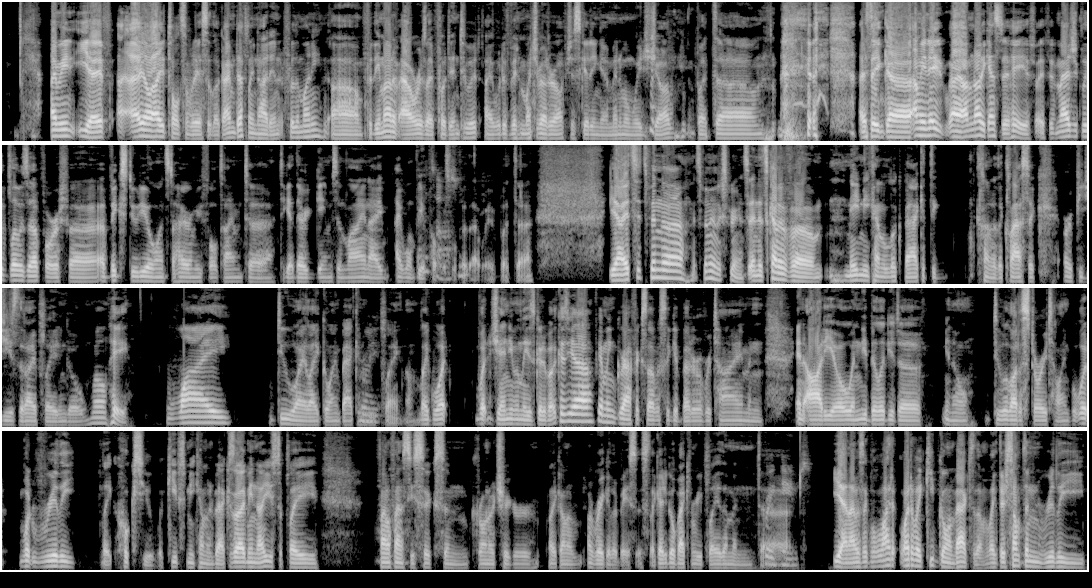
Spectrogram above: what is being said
I mean, yeah. If I, I told somebody, I said, "Look, I'm definitely not in it for the money. Um, for the amount of hours I put into it, I would have been much better off just getting a minimum wage job." but um, I think, uh, I mean, hey, I'm not against it. Hey, if, if it magically blows up, or if uh, a big studio wants to hire me full time to to get their games in line, I, I won't be That's opposed awesome. to it that way. But uh, yeah, it's it's been uh, it's been an experience, and it's kind of um, made me kind of look back at the kind of the classic RPGs that I played and go, well, hey, why do I like going back and Right. replaying them? Like what what genuinely is good about? Because yeah, I mean graphics obviously get better over time and and audio and the ability to you know do a lot of storytelling. But what what really like hooks you? What keeps me coming back? Because I mean I used to play Final Fantasy VI and Chrono Trigger like on a, a regular basis. Like I'd go back and replay them and uh, yeah, and I was like, well, why, do- why do I keep going back to them? Like, there's something really,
